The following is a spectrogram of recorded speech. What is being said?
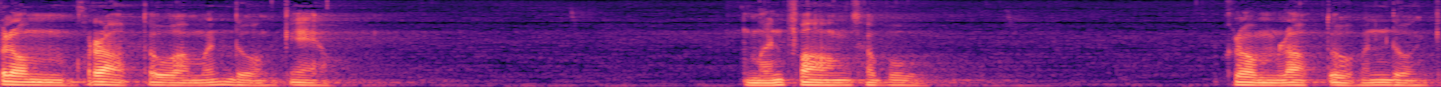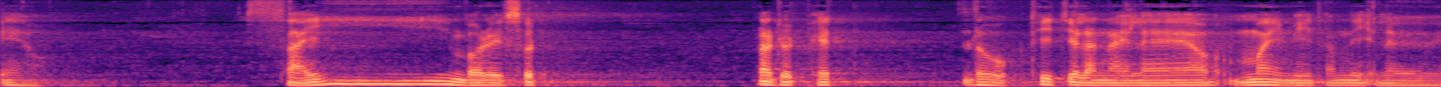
กลมรอบตัวเหมือนดวงแก้ว เหมือนฟองสบู่ กลมรอบตัวเหมันดวงแก้ว บริสุทธิ์ ประดุดเพชร ลูกที่เจรไนแล้วไม่มีตำหนิเลย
